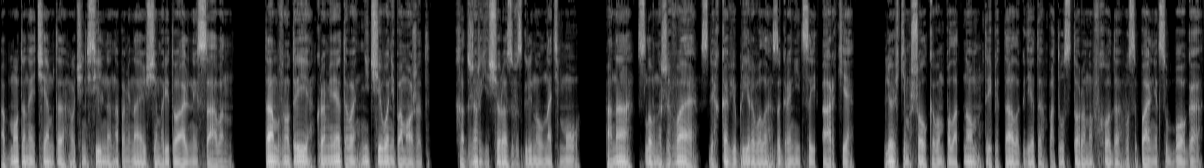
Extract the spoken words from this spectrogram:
обмотанная чем-то очень сильно напоминающим ритуальный саван. Там внутри, кроме этого, ничего не поможет. Хаджар еще раз взглянул на тьму. Она, словно живая, слегка вибрировала за границей арки. Легким шелковым полотном трепетала где-то по ту сторону входа в усыпальницу Бога.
